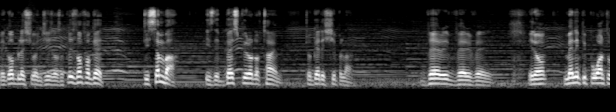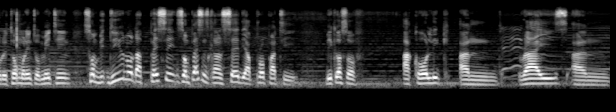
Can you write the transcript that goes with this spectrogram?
May God bless you in Jesus. Please don't forget, December is the best period of time to get a sheep land. Very, very, very. You know, many people want to return money to meeting. Some do you know that person some persons can sell their property because of alcoholic and rice and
